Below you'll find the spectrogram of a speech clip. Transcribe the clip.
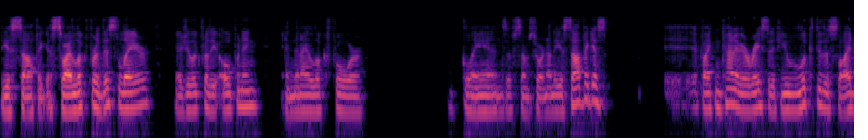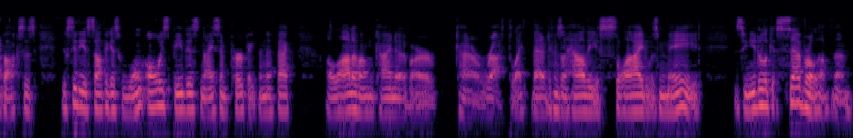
the esophagus. So I look for this layer as you look for the opening, and then I look for glands of some sort. Now the esophagus if I can kind of erase it, if you look through the slide boxes, you'll see the esophagus won't always be this nice and perfect. And in fact, a lot of them kind of are kind of rough like that. It depends on how the slide was made. And so you need to look at several of them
